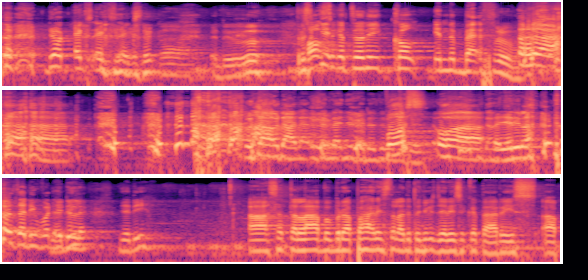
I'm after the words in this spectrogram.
Dot xxx. Aduh. Terus Hot secretary cook in the bathroom. udah, udah, ada senda juga. ada senda Bos, wah, nggak jadilah. Nggak usah dibuat Jadi, judulnya. jadi uh, setelah beberapa hari setelah ditunjuk jadi sekretaris uh,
